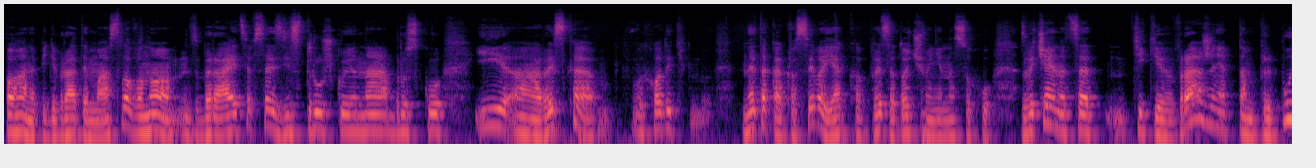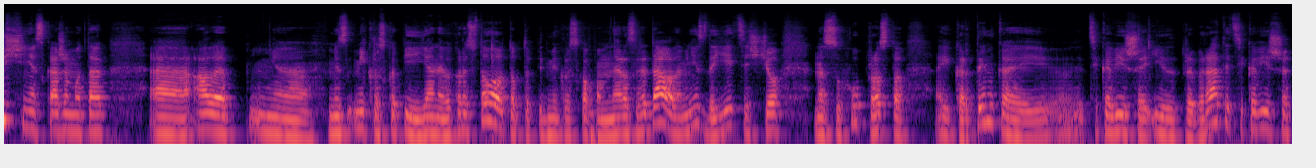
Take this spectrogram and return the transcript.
погано підібрати масло, воно збирається все зі стружкою на бруску, і е, риска виходить не така красива, як при заточуванні на суху. Звичайно, це тільки враження, там припущення, скажімо так. Е, Але е, мікроскопії я не використовував, тобто під мікроскопом не розглядав, але мені здається, що на суху просто і картинка і е, цікавіше, і прибирати цікавіше,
